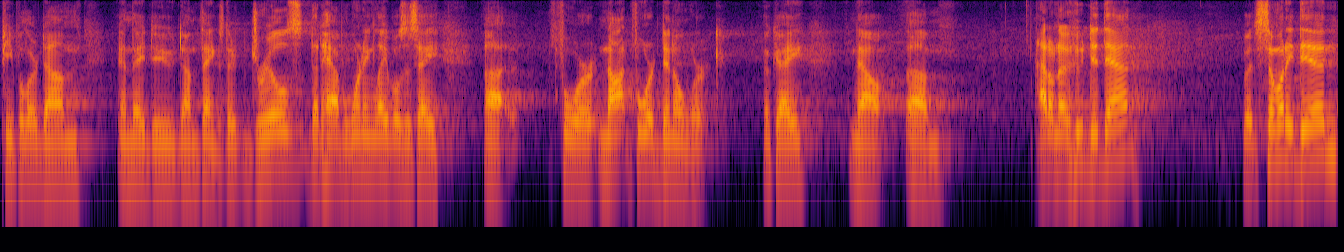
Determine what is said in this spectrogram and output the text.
people are dumb and they do dumb things. There are drills that have warning labels that say, uh, for not for dental work, okay? Now, um, I don't know who did that but somebody did.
